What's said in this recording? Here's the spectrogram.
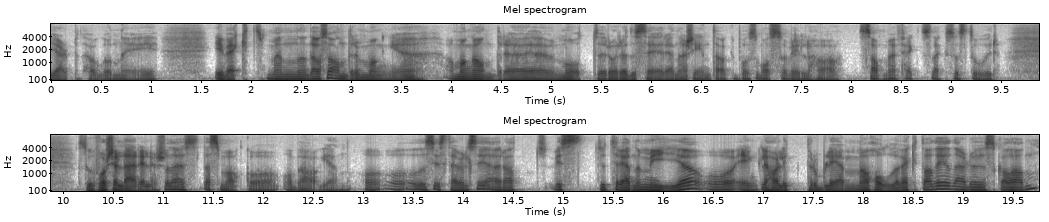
hjelpe deg å gå ned i, i vekt. Men det er også andre, mange, mange, andre måter å redusere energiinntaket på som også vil ha samme effekt, så det er ikke så stor, stor forskjell der ellers. Så det er, det er smak og, og, behag igjen. Og, og, og, det siste jeg vil si, er at hvis du trener mye og egentlig har litt problemer med å holde vekta di der du skal ha den,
